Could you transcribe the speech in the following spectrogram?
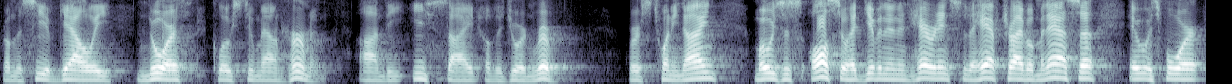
from the Sea of Galilee north, close to Mount Hermon, on the east side of the Jordan River. Verse 29 Moses also had given an inheritance to the half tribe of Manasseh. It was for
